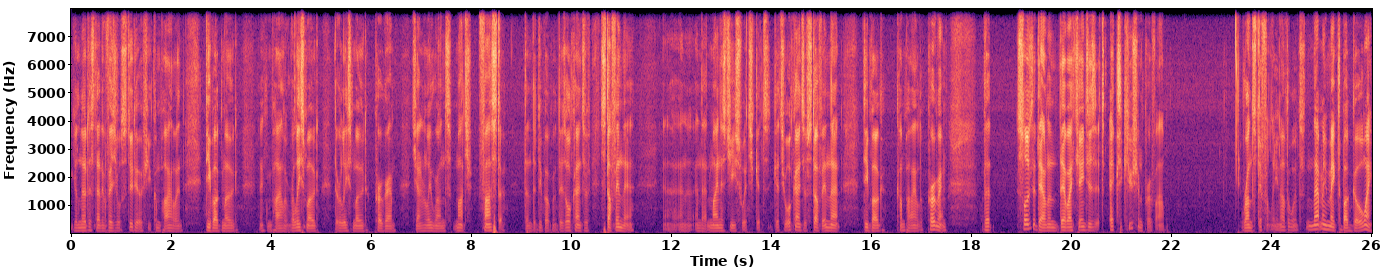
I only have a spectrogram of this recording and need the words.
You'll notice that in Visual Studio, if you compile in debug mode and compile in release mode, the release mode program generally runs much faster than the debug mode. There's all kinds of stuff in there, uh, and, and that minus G switch gets, gets you all kinds of stuff in that debug compiled program that slows it down and thereby changes its execution profile. Runs differently, in other words, and that may make the bug go away.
